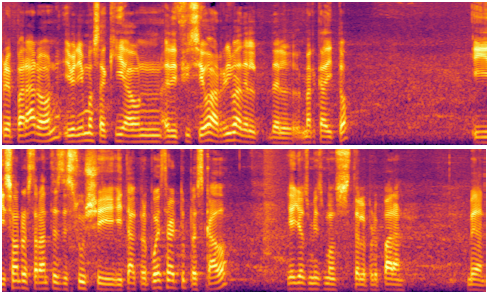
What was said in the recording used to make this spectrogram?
prepararon y venimos aquí a un edificio arriba del, del mercadito. Y son restaurantes de sushi y tal, pero puedes traer tu pescado y ellos mismos te lo preparan. Vean,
